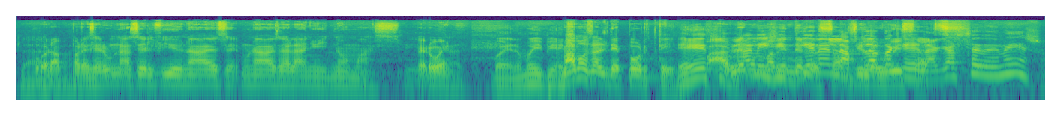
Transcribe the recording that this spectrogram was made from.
Claro. por aparecer una selfie una vez, una vez al año y no más. Pero bueno. Bueno, muy bien. Vamos al deporte. Eso. Hablemos Ah, ni más bien de siquiera los en la y plata que se la gasten en eso.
